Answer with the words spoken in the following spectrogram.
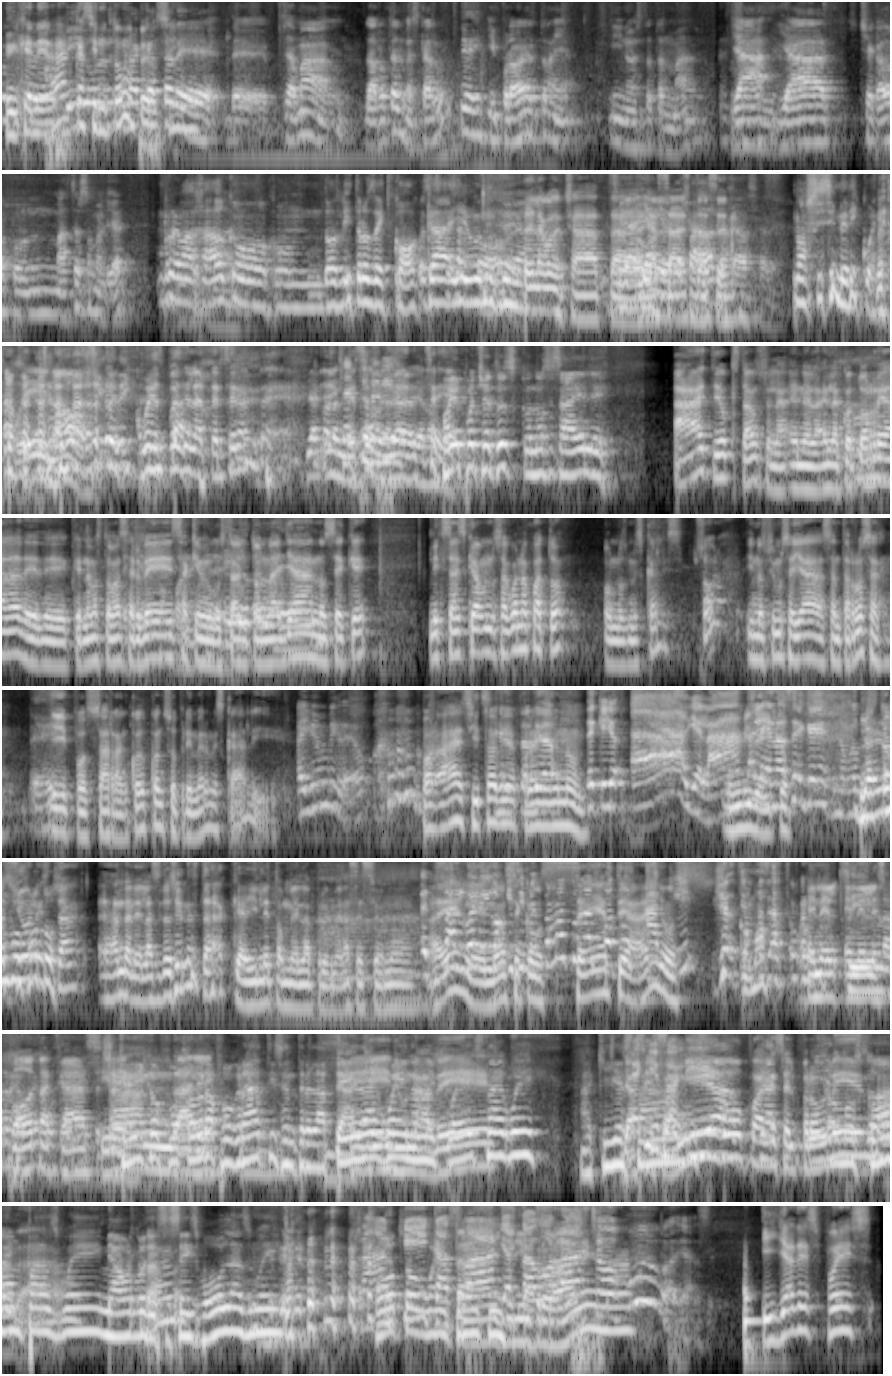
poquito general, casi no tomo, pero sí. de, se llama La Ruta del Mezcal, güey. Y probar el tonalla. Y no está tan mal. Ya, ya checado por un Master Sommelier. Rebajado como con dos litros de Pues coca es que y un... El agua de chata, Sí, ya sabes. No, sí, sí me di cuenta, güey. Sí, no, no. sí me di cuenta. Después de la tercera. eh, Ya con Sí. Oye, Poncho, entonces conoces a L. Ay, te digo que estábamos en la, en la, en la cotorreada de, de que nada más tomaba cerveza, que me gustaba el tonallá, no sé qué. Le dije, ¿sabes qué? Vámonos a Guanajuato por los mezcales. Ahora. Y nos fuimos allá a Santa Rosa. Y pues arrancó con su primer mezcal y... Hay un video. Por, ay, sí, todavía Sí, uno. De que yo, ah, y el ándale, no sé qué. No me La situación está, ándale, la situación está que ahí le tomé la primera sesión a, a él, Salgo le de digo, no y sé, si me como tomas unas siete fotos años. aquí, yo a En el, en Sí, el la spot acá, sí. Que dijo fotógrafo gratis entre la peda, güey, no una me vez. cuesta, güey. Aquí Ya está. aquí soy su soy. amigo, ¿cuál Ya es el Somos problema? compas, güey. Me ahorro 16 bolas, güey. Tranqui, casual, tranqui. ya está borracho. Uh, ya. Y ya después,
